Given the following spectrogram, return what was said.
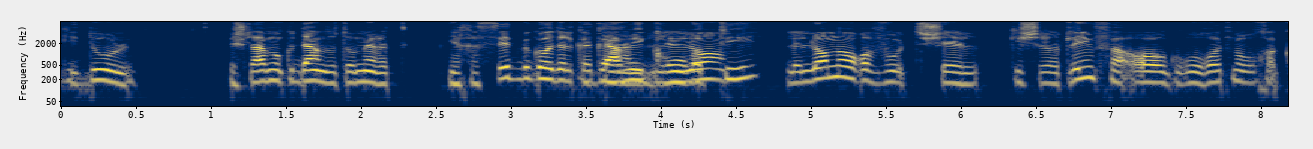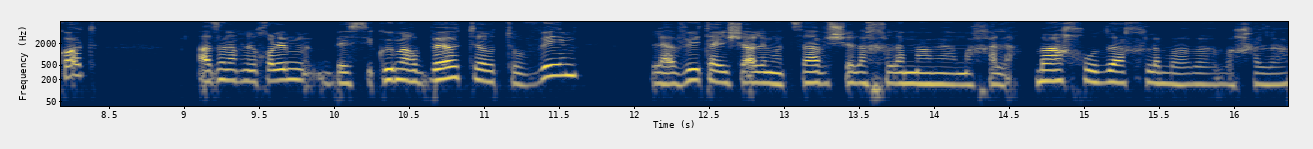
גידול בשלב מוקדם, זאת אומרת, יחסית בגודל קטן, ללא, ללא מעורבות של קשריות לימפה או גרורות מרוחקות, אז אנחנו יכולים בסיכויים הרבה יותר טובים להביא את האישה למצב של החלמה מהמחלה. מה אחוז ההחלמה מהמחלה?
